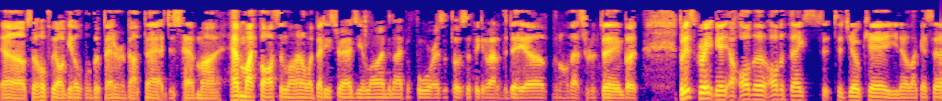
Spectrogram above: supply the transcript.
Uh, so hopefully I'll get a little bit better about that. Just have my, have my thoughts in line on my betting strategy in line the night before as opposed to thinking about it the day of and all that sort of thing. But, but it's great, man. All the, all the thanks to, to Joe K. You know, like I said,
